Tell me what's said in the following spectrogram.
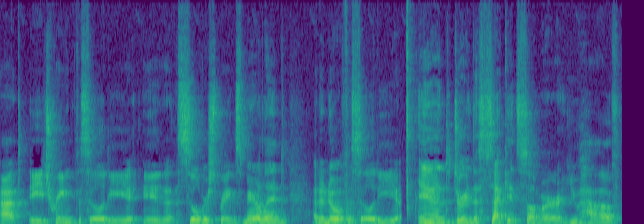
at a training facility in Silver Springs, Maryland at a NOAA facility. And during the second summer, you have,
